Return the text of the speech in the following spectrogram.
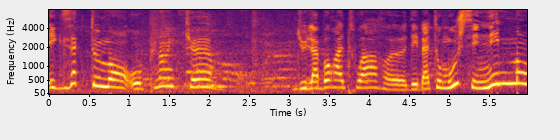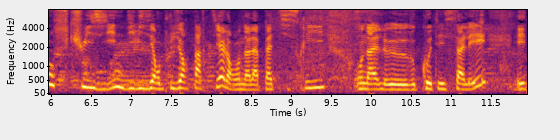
Exactement, au plein cœur du laboratoire euh, des bateaux mouches. C'est une immense cuisine divisée en plusieurs parties. Alors on a la pâtisserie, on a le côté salé. Et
